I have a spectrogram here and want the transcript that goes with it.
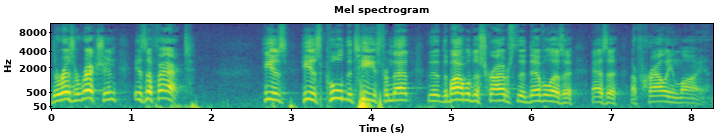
The resurrection is a fact. He has, he has pulled the teeth from that. The, the Bible describes the devil as a, as a, a prowling lion,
